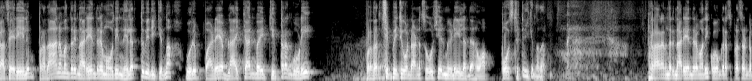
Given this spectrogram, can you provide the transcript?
കസേരയിലും പ്രധാനമന്ത്രി നരേന്ദ്രമോദി നിലത്തു വിരിക്കുന്ന ഒരു പഴയ ബ്ലാക്ക് ആൻഡ് വൈറ്റ് ചിത്രം കൂടി പ്രദർശിപ്പിച്ചുകൊണ്ടാണ് സോഷ്യൽ മീഡിയയിൽ അദ്ദേഹം പോസ്റ്റ് ഇട്ടിരിക്കുന്നത്. പ്രധാനമന്ത്രി നരേന്ദ്രമോദി കോൺഗ്രസ് പ്രസിഡന്റ്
